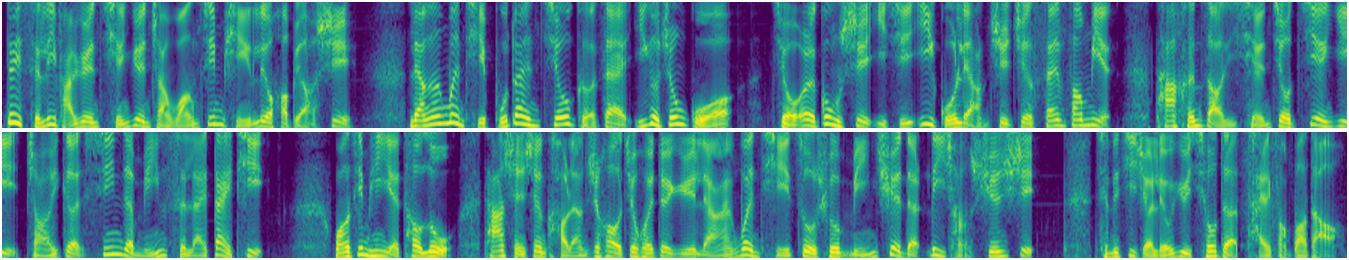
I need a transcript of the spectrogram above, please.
对此，立法院前院长王金平六号表示，两岸问题不断纠葛在一个中国、九二共识以及一国两制这三方面，他很早以前就建议找一个新的名词来代替。王金平也透露，他审慎考量之后，就会对于两岸问题做出明确的立场宣示。前的记者刘玉秋的采访报道。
